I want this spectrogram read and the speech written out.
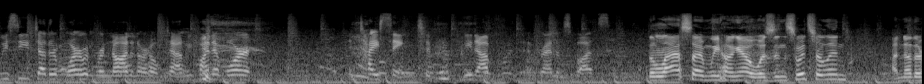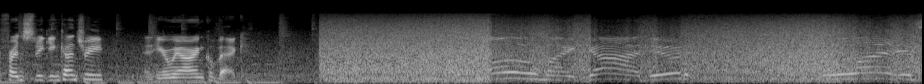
we see each other more when we're not in our hometown. We find it more enticing to meet up at random spots. The last time we hung out was in Switzerland, another French-speaking country, and here we are in Quebec. Oh my god, dude! What is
